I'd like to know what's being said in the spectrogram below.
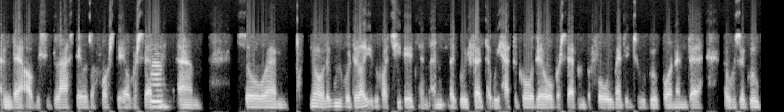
And uh, obviously, the last day was her first day over seven. Mm. Um, so um, no, like we were delighted with what she did, and, and like we felt that we had to go there over seven before we went into a group one, and uh, it was a group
